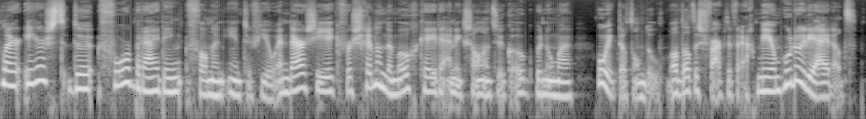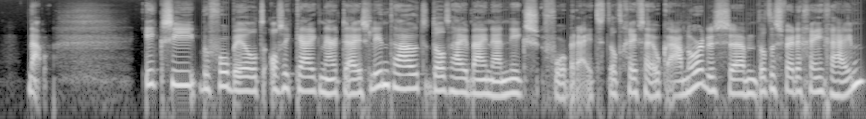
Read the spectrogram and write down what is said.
Allereerst de voorbereiding van een interview. En daar zie ik verschillende mogelijkheden en ik zal natuurlijk ook benoemen hoe ik dat dan doe. Want dat is vaak de vraag. Meer hoe doe jij dat? Nou, ik zie bijvoorbeeld als ik kijk naar Thijs Lindhout dat hij bijna niks voorbereidt. Dat geeft hij ook aan hoor, dus um, dat is verder geen geheim.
